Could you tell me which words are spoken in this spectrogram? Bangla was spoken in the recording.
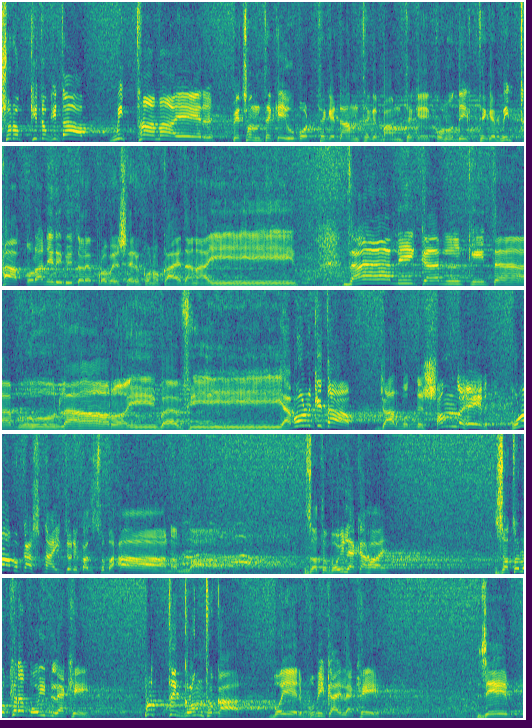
সুরক্ষিত কিতাব, মিথ্যা না এর পেছন থেকে, উপর থেকে, ডান থেকে, বাম থেকে, কোনো দিক থেকে মিথ্যা কোরআনের ভিতরে প্রবেশের কোনো কায়দা নাই। দালিকাল কিতাবু লা এমন কিতাব যার মধ্যে সন্দেহের কোনো অবকাশ নাই, জোরে কন সুবহানাল্লাহ। যত বই লেখা হয়, যত লোকেরা বই লেখে, প্রত্যেক গ্রন্থকার বইয়ের ভূমিকায় লেখে যে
